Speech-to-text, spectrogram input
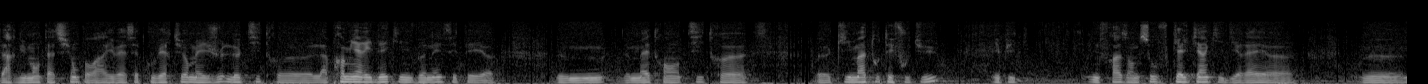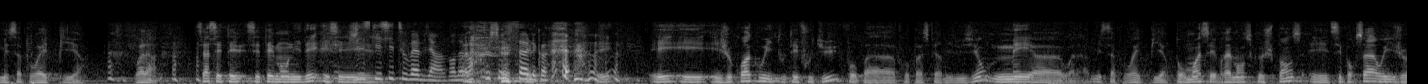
d'argumentation pour arriver à cette couverture, mais le titre, la première idée qui me venait, c'était de, mettre en titre climat, tout est foutu. Et puis une phrase en dessous, quelqu'un qui dirait mais ça pourrait être pire. Voilà, ça c'était mon idée. Jusqu'ici tout va bien, avant d'avoir touché le sol. Quoi. et, et, je crois que oui, tout est foutu, il ne faut pas, faut pas se faire d'illusions, mais voilà, mais ça pourrait être pire. Pour moi, c'est vraiment ce que je pense, et c'est pour ça, oui, je,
